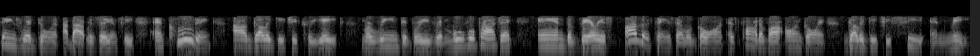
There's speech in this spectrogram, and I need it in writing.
things we're doing about resiliency, including our Gullah Geechee Create Marine Debris Removal Project and the various other things that will go on as part of our ongoing Gullah Geechee Sea and Me,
